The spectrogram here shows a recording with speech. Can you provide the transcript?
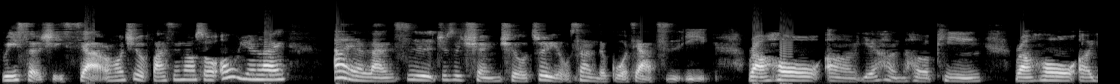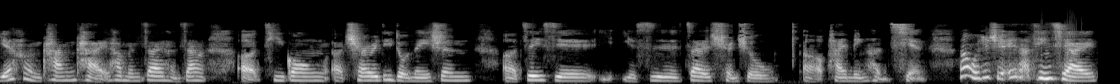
research 一下，然后就有发现到说，哦，原来爱尔兰是就是全球最友善的国家之一，然后呃也很和平，然后呃也很慷慨，他们在很像呃提供呃 charity donation 呃这一些也也是在全球呃排名很前，那我就觉得，诶，它听起来。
